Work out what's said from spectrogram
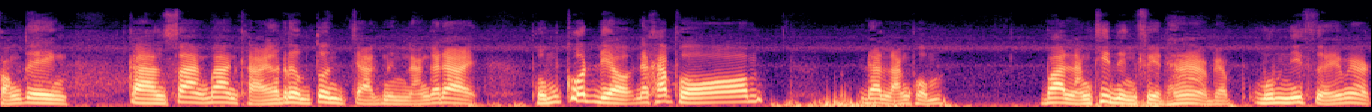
ของตัวเอง การสร้างบ้านขายเริ่มต้นจากหนึ่งหลังก็ได้ ผมโคตรเดียวนะครับ ผมด้านหลังผม บ้านหลังที่หนึ่งเฟสห้าแบบมุมนี้สวยมาก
